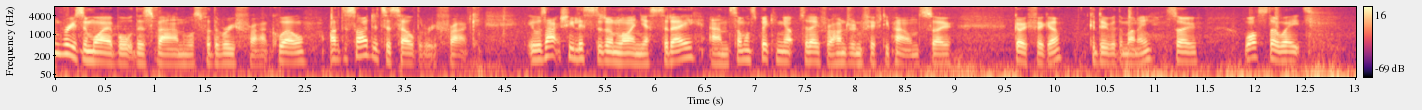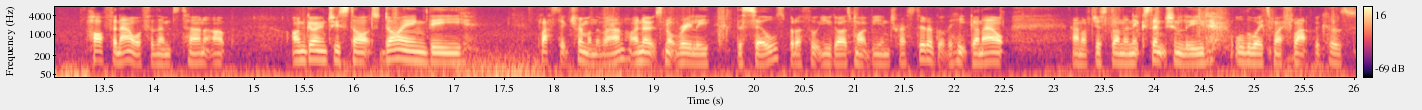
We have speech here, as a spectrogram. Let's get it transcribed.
One reason why I bought this van was for the roof rack. Well, I've decided to sell the roof rack. It was actually listed online yesterday and someone's picking up today for 150 pounds, so go figure, could do with the money. So whilst I wait half an hour for them to turn it up, I'm going to start dyeing the plastic trim on the van. I know it's not really the sills, but I thought you guys might be interested. I've got the heat gun out and I've just done an extension lead all the way to my flat because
